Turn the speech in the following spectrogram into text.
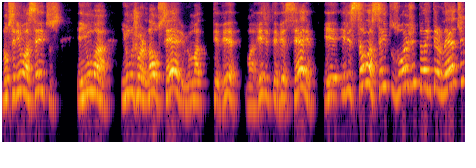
não seriam aceitos em uma em um jornal sério, uma TV, uma rede de TV séria, e eles são aceitos hoje pela internet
